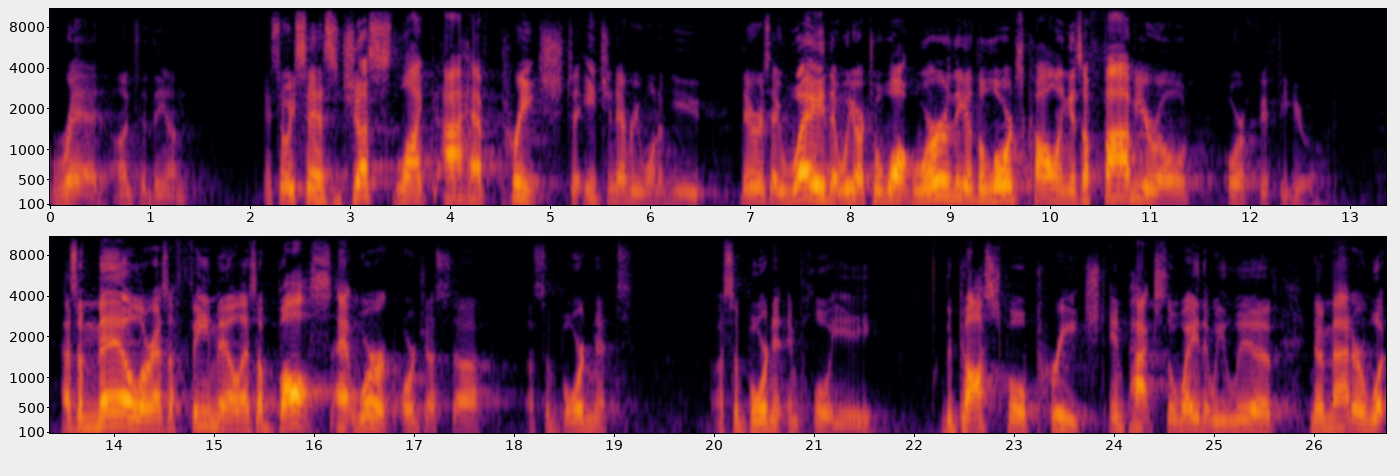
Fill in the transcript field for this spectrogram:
read unto them. And so he says, just like I have preached to each and every one of you, there is a way that we are to walk worthy of the Lord's calling as a five year old or a 50 year old, as a male or as a female, as a boss at work or just a, a subordinate, a subordinate employee. The gospel preached impacts the way that we live, no matter what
